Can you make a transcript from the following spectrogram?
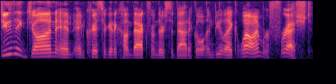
Do you think John and, and Chris are going to come back from their sabbatical and be like, "Wow, I'm refreshed.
